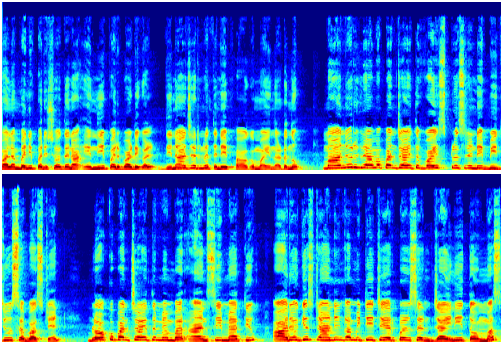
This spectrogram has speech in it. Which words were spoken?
മലമ്പനി പരിശോധന എന്നീ പരിപാടികൾ ദിനാചരണത്തിന്റെ ഭാഗമായി നടന്നു. മാനൂർ ഗ്രാമപഞ്ചായത്ത് vice president Biju Sebastian block panchayat member Ancy Mathew ആരോഗ്യ standing committee chairperson Jaini Thomas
